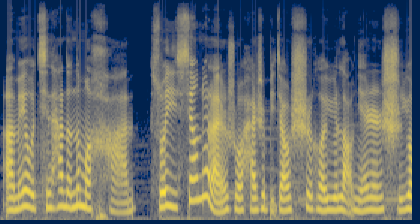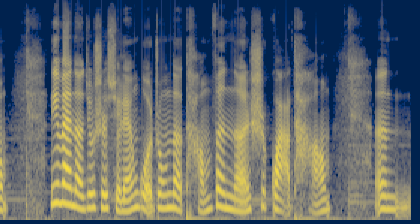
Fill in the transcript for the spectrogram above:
啊，没有其他的那么寒，所以相对来说还是比较适合于老年人食用。另外呢，就是雪莲果中的糖分呢是寡糖，嗯，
